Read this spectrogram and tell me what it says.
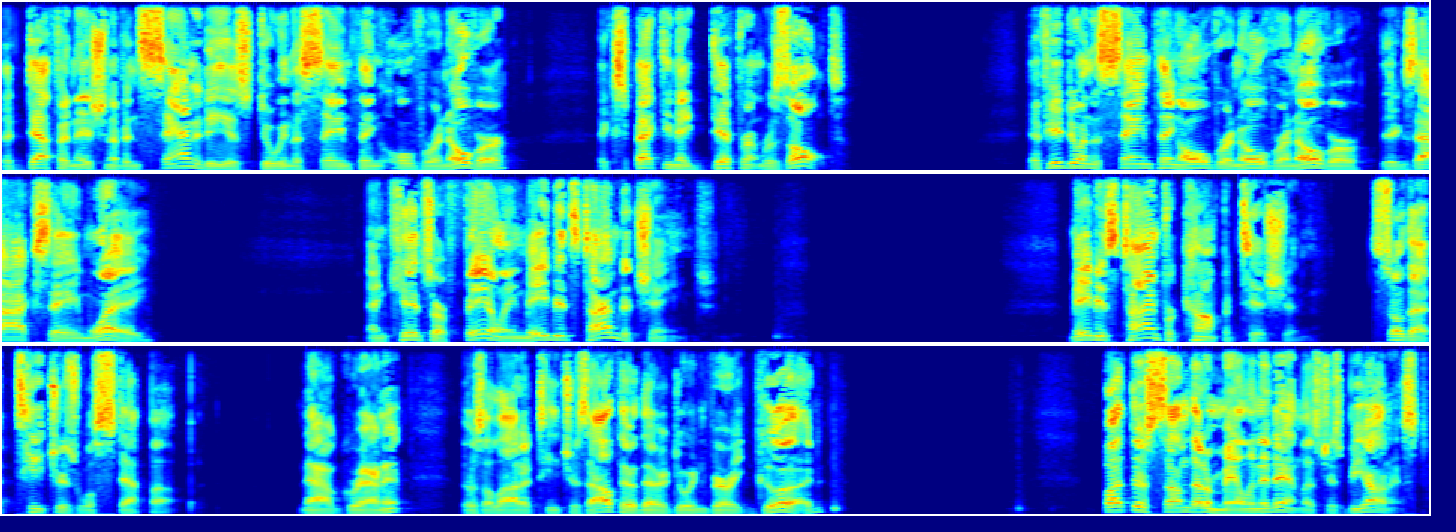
the definition of insanity is doing the same thing over and over, expecting a different result. If you're doing the same thing over and over and over the exact same way, and kids are failing, maybe it's time to change. Maybe it's time for competition so that teachers will step up. Now, granted, there's a lot of teachers out there that are doing very good, but there's some that are mailing it in. Let's just be honest.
